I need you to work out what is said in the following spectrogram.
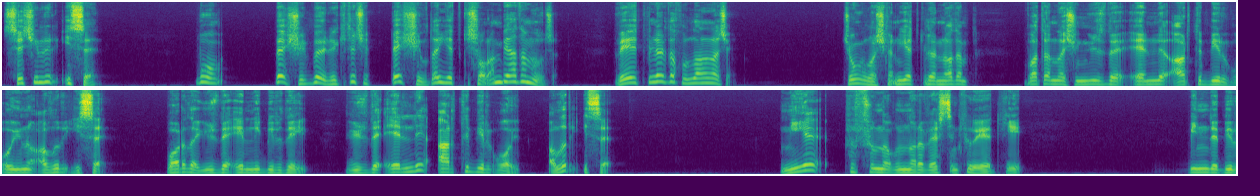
Seçilir ise bu 5 yıl böyle gidecek. 5 yılda yetkisi olan bir adam olacak. Ve yetkiler de kullanılacak. Cumhurbaşkanı yetkilerini adam vatandaşın yüzde 50 artı bir oyunu alır ise bu arada yüzde 51 değil yüzde 50 artı bir oy alır ise niye tutsun da bunlara versin ki o yetkiyi? Binde bir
